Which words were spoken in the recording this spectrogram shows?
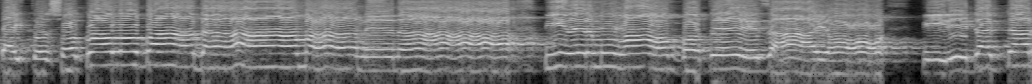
তাই তো সকল বাধা মানে না। পীরের মোহব্বতে যায় পীরে ডাক্তার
